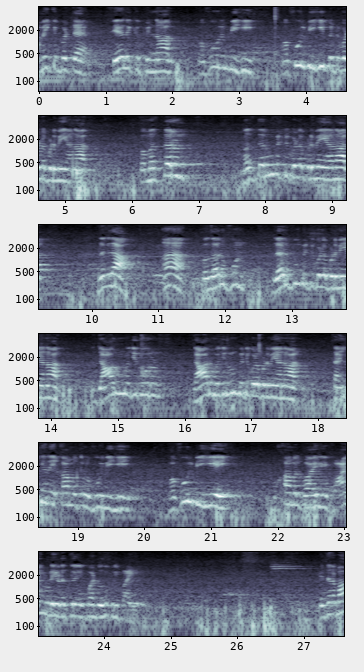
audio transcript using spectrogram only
அமைக்கப்பட்ட செயலுக்கு பின்னால் மஃபூலும் பிஹி மஃபூல் பிஹி பெற்றுக்கொள்ளப்படுமேயானால். இப்போ மஸ்தருன் மஸ்தரும் பெற்றுக்கொள்ளப்படுமேயானால். விளங்குதா? ஆ இப்போ லருஃபுன் லருஃபும் பெற்றுக்கொள்ளப்படுமேயானால். ஜாரும் மஜ்ரூருன் ஜாரு மஜ்ரூரும் பெற்றுக்கொள்ளப்படுமேயானால். தையன இக்காமத்தில் மஃபூல் பிஹி மஃபூல் பிஹியை முகாமல் பாயிலி பாயினுடைய இடத்தில் நிப்பாட்டுவது குறிப்பாகிறது எத்தனைப்பா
